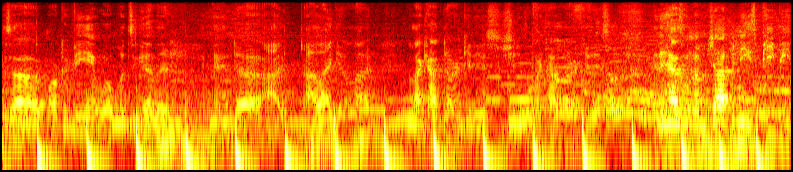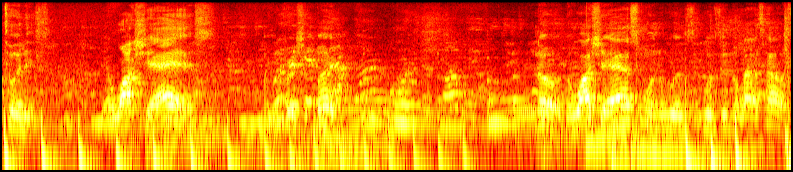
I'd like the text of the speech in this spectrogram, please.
is uh, more convenient, well put together, and uh, I, I like it a lot. I like how dark it is. She doesn't like how dark it is. And it has one of them Japanese pee-pee toilets that wash your ass when you press a button. No, the wash your ass one was was in the last house.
